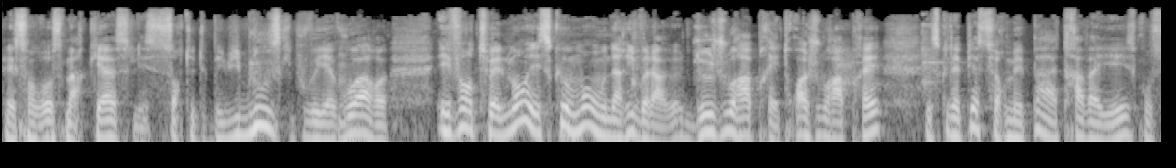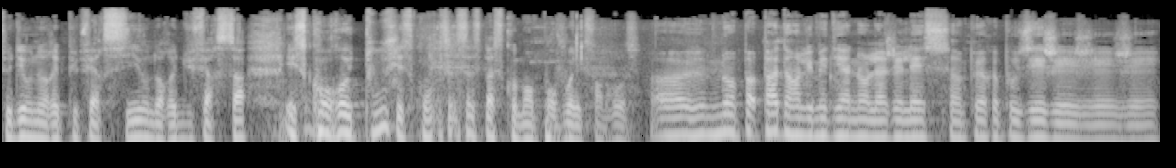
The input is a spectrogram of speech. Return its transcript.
Alexandros Marcas, les sortes de baby blues qu'il pouvait y avoir euh, éventuellement. Est-ce qu'au moment où on arrive, voilà, deux jours après, trois jours après, est-ce que la pièce se remet pas à travailler? Est-ce qu'on se dit on aurait pu faire ci, on aurait dû faire ça? Est-ce qu'on retouche? Est-ce qu'on ça, ça se passe comment pour vous, Alexandros? Euh, non, pas, pas dans l'immédiat. Non, là, je laisse un peu reposer. J'ai, j'ai, j'ai,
